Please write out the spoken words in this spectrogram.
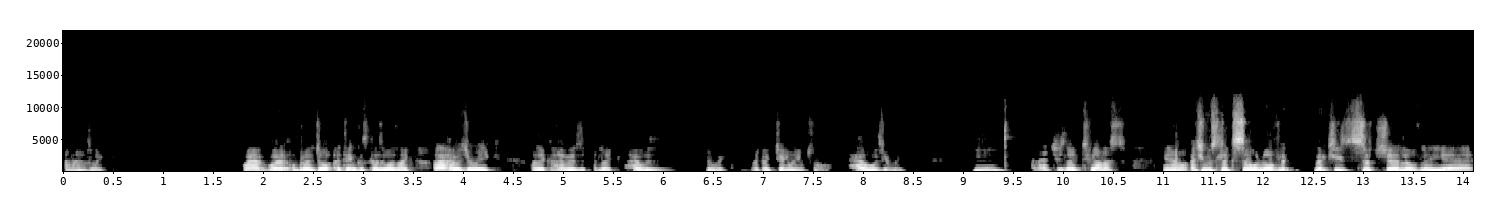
And I was like, Wow. But I, don't, I think it's because it wasn't like, oh, How was your week? I was like, How was, like, how was your week? Like, I genuinely want to know, How was your week? Mm. And then she's like, To be honest, you know, and she was like so lovely. Like, she's such a lovely, uh,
